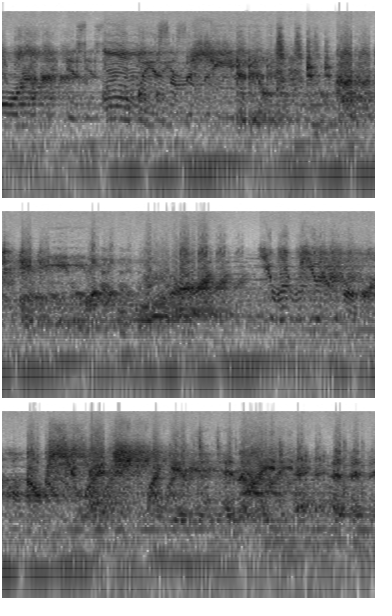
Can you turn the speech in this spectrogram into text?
form is always a machine built to continue war. You are beautiful. Outstretched like idea.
